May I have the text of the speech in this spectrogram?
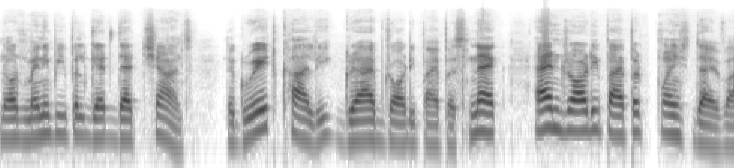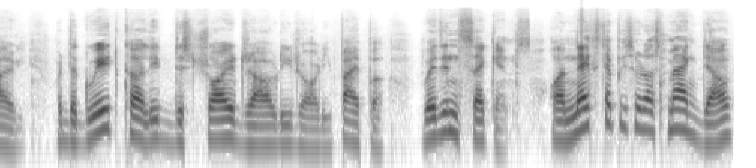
Not many people get that chance. The Great Khali grabbed Roddy Piper's neck and Roddy Piper punched Daivari. But the Great Khali destroyed Rowdy Roddy Piper within seconds. On next episode of SmackDown,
